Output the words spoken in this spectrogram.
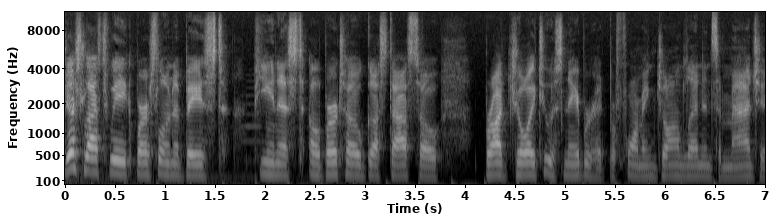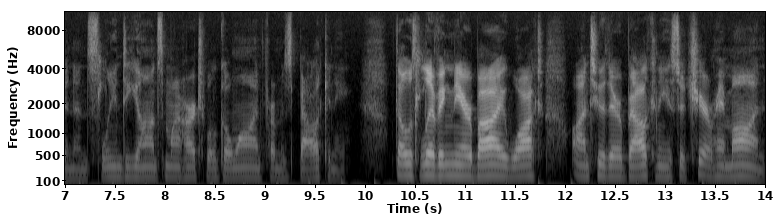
Just last week, Barcelona based pianist Alberto Gustasso brought joy to his neighborhood performing John Lennon's Imagine and Celine Dion's My Heart Will Go On from his balcony. Those living nearby walked onto their balconies to cheer him on.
